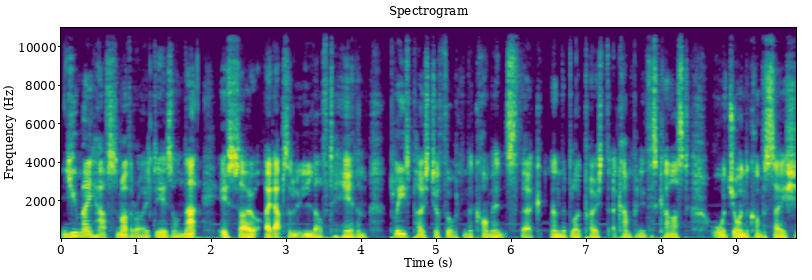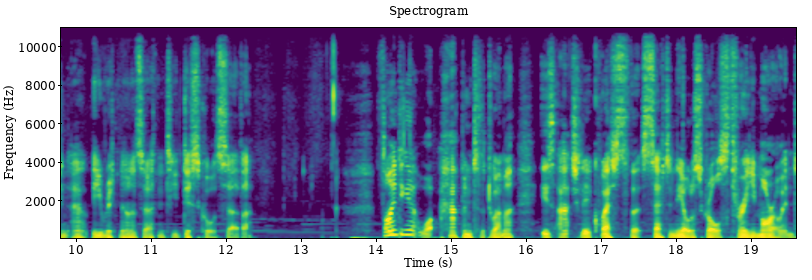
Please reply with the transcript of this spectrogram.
You may have some other ideas on that, if so, I'd absolutely love to hear them. Please post your thought in the comments that, and the blog post that accompany this cast, or join the conversation at the Written Uncertainty Discord server. Finding out what happened to the Dwemer is actually a quest that's set in the Elder Scrolls 3 Morrowind.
